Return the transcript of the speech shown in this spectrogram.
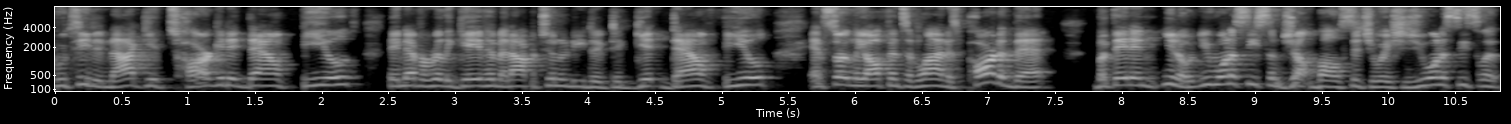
Boutte did not get targeted downfield. They never really gave him an opportunity to, to get downfield. And certainly offensive line is part of that. But they didn't, you know, you want to see some jump ball situations. You want to see some,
